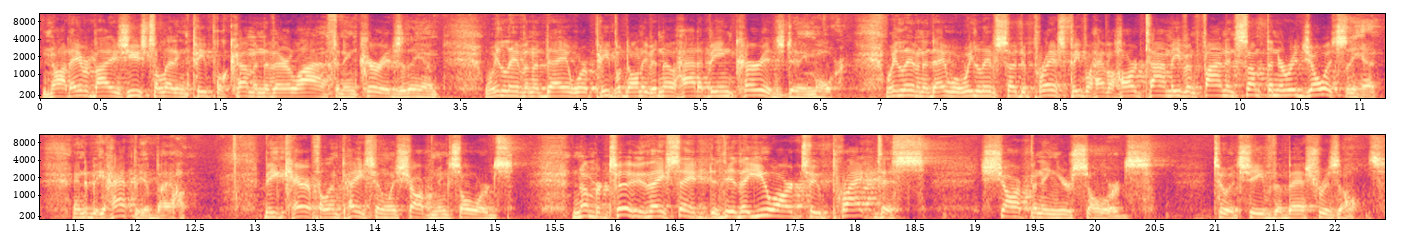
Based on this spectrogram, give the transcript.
Not everybody's used to letting people come into their life and encourage them. We live in a day where people don't even know how to be encouraged anymore. We live in a day where we live so depressed, people have a hard time even finding something to rejoice in and to be happy about. Be careful and patient when sharpening swords. Number two, they say that you are to practice sharpening your swords to achieve the best results.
